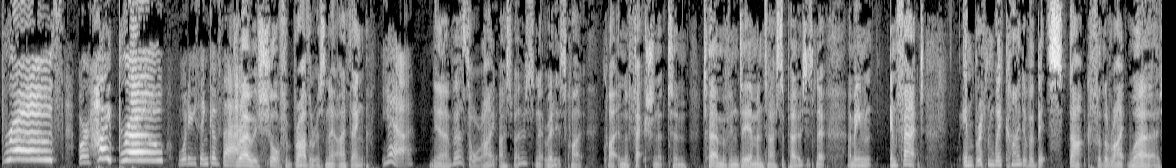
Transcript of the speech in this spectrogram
bros, or hi bro? What do you think of that? Bro, it's short for brother, isn't it? I think. Yeah. Yeah, but that's all right, I suppose, isn't it? Really, it's quite quite an affectionate um, term of endearment, I suppose, isn't it? I mean, in fact, in Britain we're kind of a bit stuck for the right word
